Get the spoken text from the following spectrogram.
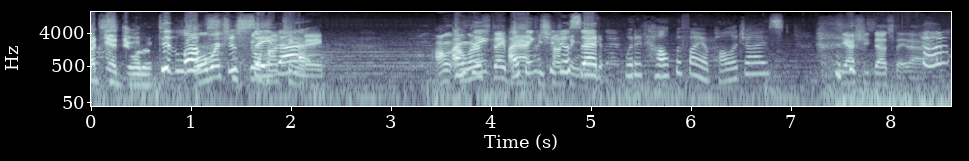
I can't deal with him. Did Lux Warwick's just say that? me. I'm, I'm I gonna think stay back. I think she just said, me. "Would it help if I apologized?" Yeah, she does say that.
